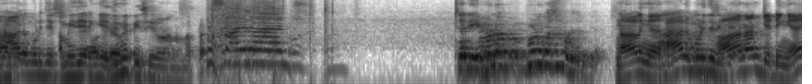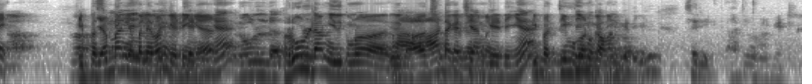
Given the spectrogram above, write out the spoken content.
நாலு முடிஞ்சிருச்சு. அமைதியா இருங்க. எதுவுமே பேசிடுவோம் நம்ம இப்ப சரி இவ்வளவு மூணு நாலுங்க. நாலு முடிஞ்சிருக்கு. ஆனான்னு கேட்டீங்க. இப்ப சிட்டிங் எம்எல்ஏவான்னு கேட்டீங்க. ரூல் டான் இதுக்கு முன்னாடி ஆண்ட கட்சியான்னு கேட்டீங்க. இப்ப திமுக திமுகவான்னு கேட்டீங்க. சரி அதிமுக கேட்டேன்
